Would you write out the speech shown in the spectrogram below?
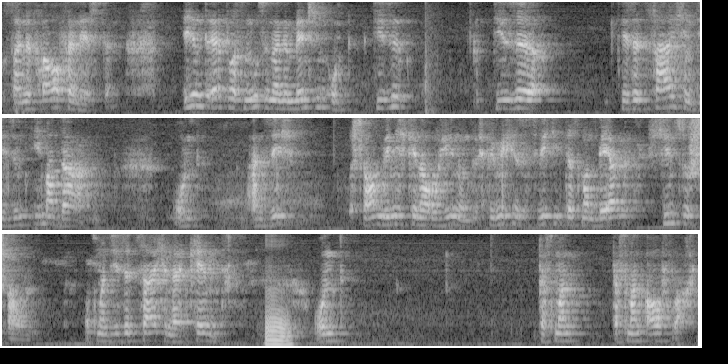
seine Frau verlässt. Irgendetwas muss in einem Menschen und diese, diese, diese Zeichen, die sind immer da. Und an sich schauen wir nicht genau hin. Und für mich ist es wichtig, dass man lernt, hinzuschauen, dass man diese Zeichen erkennt mhm. und dass man, dass man aufwacht.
